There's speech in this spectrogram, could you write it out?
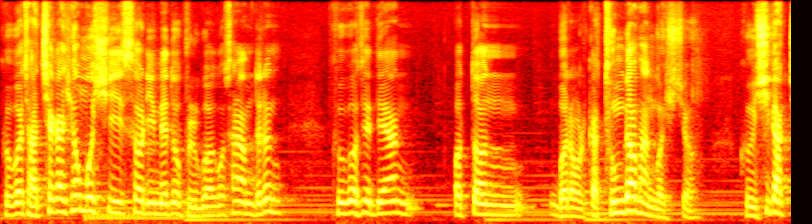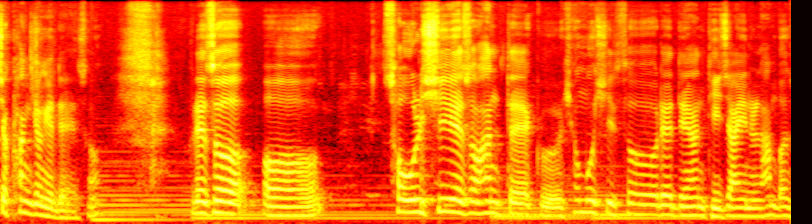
그거 자체가 혐오 시설임에도 불구하고 사람들은 그것에 대한 어떤 뭐라 그럴까 둔감한 것이죠. 그 시각적 환경에 대해서. 그래서 어, 서울시에서 한때 그 혐오 시설에 대한 디자인을 한번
